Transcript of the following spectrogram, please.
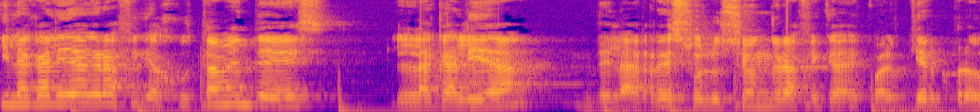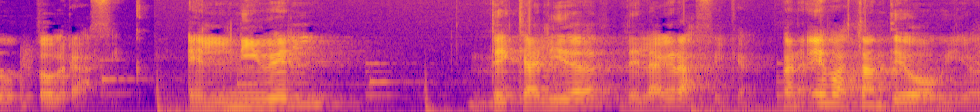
Y la calidad gráfica justamente es la calidad de la resolución gráfica de cualquier producto gráfico. El nivel de calidad de la gráfica. Bueno, es bastante obvio.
